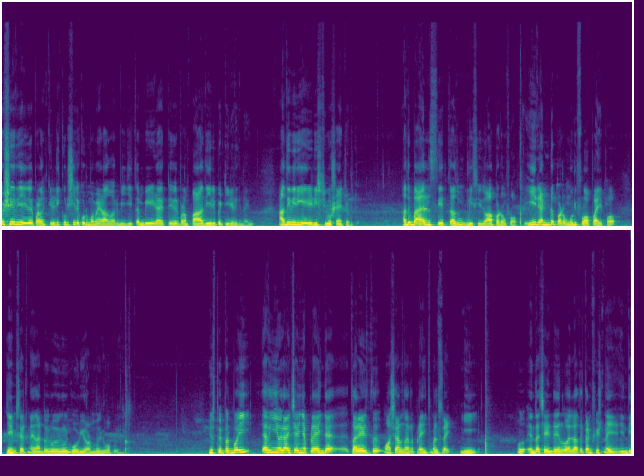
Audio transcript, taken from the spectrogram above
ബഷീർ ചെയ്തൊരു പടം കിള്ളിക്കുരിശിലെ കുടുംബമേള എന്ന് പറഞ്ഞ വിജി തമ്പി ഡയറക്റ്റ് ചെയ്തൊരു പടം പാതിയിൽ പെട്ടിയിലെടുക്കുന്നുണ്ടായിരുന്നു. അത് വിരികയിൽ ഡിസ്ട്രിബ്യൂഷൻ ഏറ്റെടുത്തു. അത് ബാലൻസ് തീർത്ത് അതും റിലീസ് ചെയ്തു. ആ പടം ഫ്ലോപ്പ് ഈ രണ്ട് പടം കൂടി ഫ്ലോപ്പായപ്പോൾ ജെയിംസ് ഏട്ടൻ ഏതാണ്ട് ഒരു ഒരു കോടിയോളം രൂപ പോയി ന്യൂസ് പേപ്പർ ബോയ് ഇറങ്ങി ഒരാഴ്ച കഴിഞ്ഞപ്പോഴേ അതിന്റെ തലയെഴുത്ത് മോശമാണെന്ന് പറഞ്ഞപ്പോഴേ എനിക്ക് മനസ്സിലായി. നീ എന്താ ചെയ്യേണ്ടതെന്നുള്ള വല്ലാത്ത കൺഫ്യൂഷനായി എന്ത്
